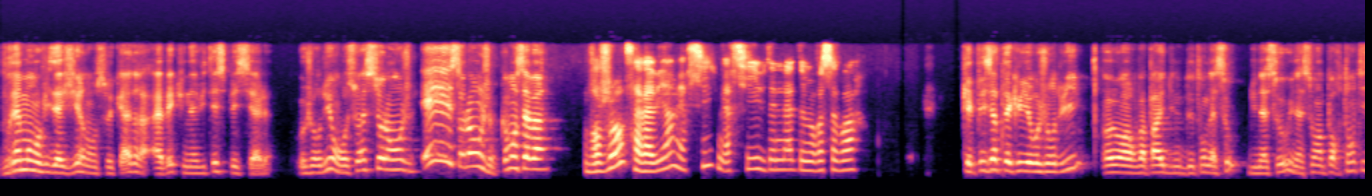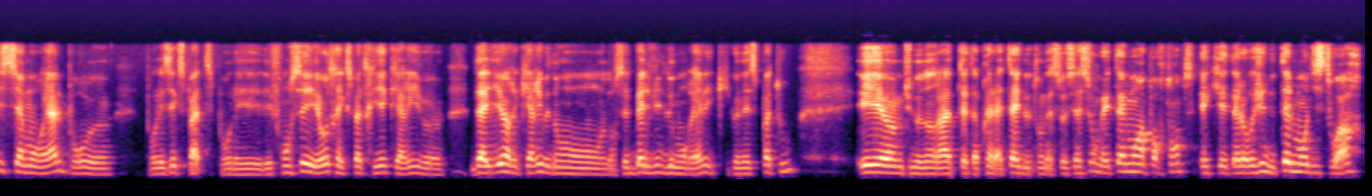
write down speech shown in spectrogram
vraiment envie d'agir dans ce cadre avec une invitée spéciale. Aujourd'hui, on reçoit Solange. Hé hey, Solange, comment ça va? Bonjour, ça va bien, merci. Merci Yvdena de me recevoir. Quel plaisir de t'accueillir aujourd'hui. On va parler de ton asso, d'une asso, une asso importante ici à Montréal pour, euh, pour les expats, pour les, Français et autres expatriés qui arrivent euh, d'ailleurs et qui arrivent dans, dans, cette belle ville de Montréal et qui ne connaissent pas tout. Et euh, tu nous donneras peut-être après la taille de ton association, mais tellement importante et qui est à l'origine de tellement d'histoires.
